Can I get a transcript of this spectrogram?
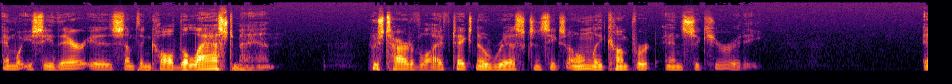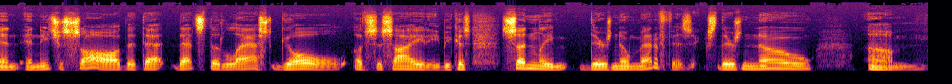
and what you see there is something called the last man, who's tired of life, takes no risks, and seeks only comfort and security. And, and Nietzsche saw that, that that's the last goal of society because suddenly there's no metaphysics, there's no um,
